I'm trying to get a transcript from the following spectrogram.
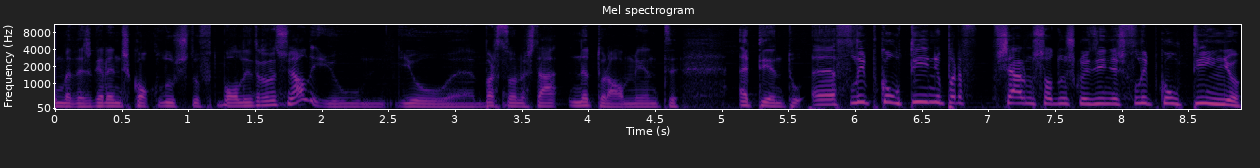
uma das grandes coqueluches do futebol internacional e o, e o Barcelona está naturalmente atento. Uh, Felipe Coutinho, para fecharmos só duas coisinhas, Felipe Coutinho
